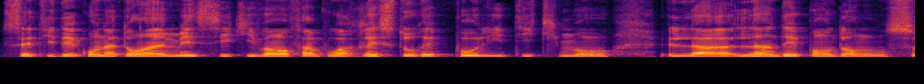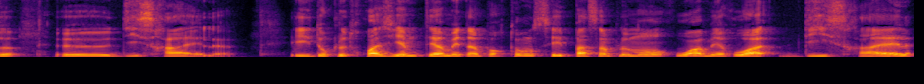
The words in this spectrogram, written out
cette idée qu'on attend un Messie qui va enfin pouvoir restaurer politiquement l'indépendance d'Israël. Et donc le troisième terme est important, c'est pas simplement roi, mais roi d'Israël,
